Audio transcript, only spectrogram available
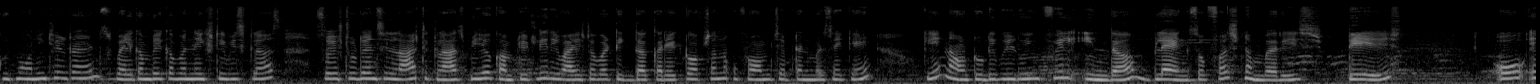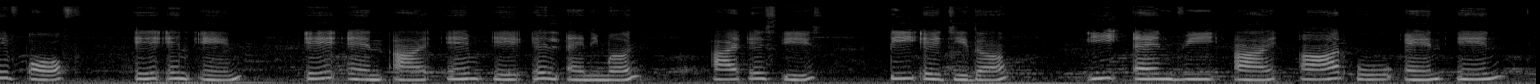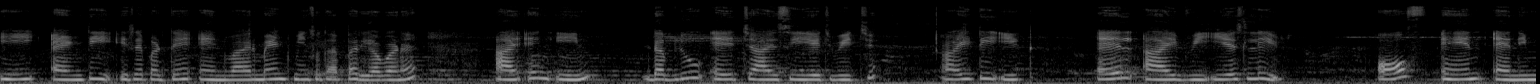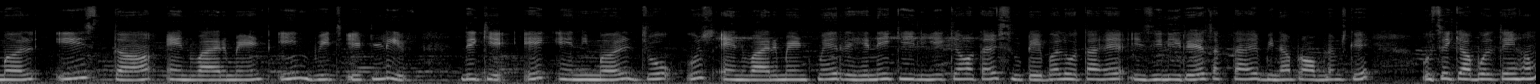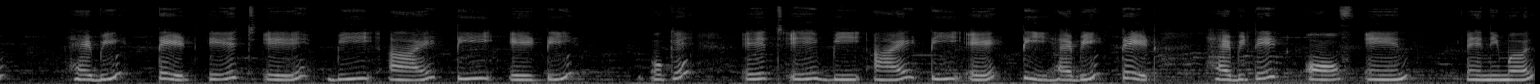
Good morning children, welcome back our next EV's class. So students, in last class we have completely revised our tick the correct option from chapter number 2. Okay, now today we will doing fill in the blank. So first number is dash, O F of, A N N, A N I M A L animal, I S is, T A G the, E N V I R O N N E N T इसे पढ़ते हैं environment means होता है पर्यावरण I N in W H I C H which I T it L I V S live of an animal is the environment in which it lives देखिए एक animal जो उस एनवायरनमेंट में रहने के लिए क्या होता है सूटेबल होता है इजीली रह सकता है बिना प्रॉब्लम्स के उसे क्या बोलते हैं हम TET H A B I T A T okay H A B I T A T habitat habitat of an animal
